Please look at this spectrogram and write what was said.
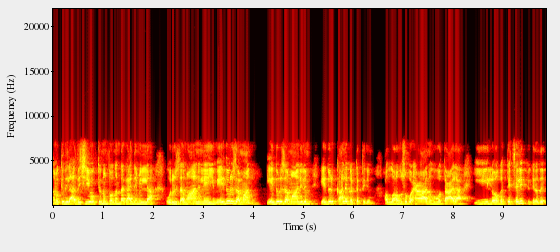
നമുക്കിതിൽ അതിശയോക്തിയൊന്നും തോന്നേണ്ട കാര്യമില്ല. ഒരു സമാനിലെയും ഏതൊരു സമാനും ഏതൊരു സമാനിലും ഏതൊരു കാലഘട്ടത്തിലും അള്ളാഹു സുബാനുഭവത്താല ഈ ലോകത്തെ ചലിപ്പിക്കുന്നത്.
